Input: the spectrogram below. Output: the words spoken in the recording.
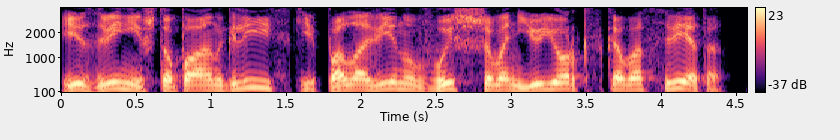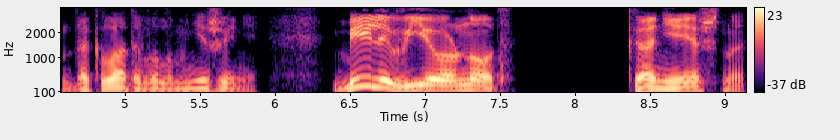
извини, что по-английски, половину высшего нью-йоркского света», — докладывала мне Женя. «Believe you or not?» «Конечно.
